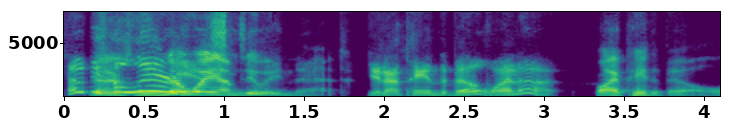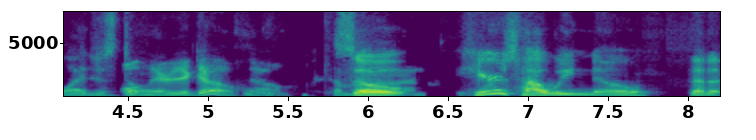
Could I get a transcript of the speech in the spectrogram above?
That'd be There's hilarious. No way I'm doing that. You're not paying the bill. Why not? Well, I pay the bill. I just don't. Well, there you go. No. Come so on. here's how we know that uh,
